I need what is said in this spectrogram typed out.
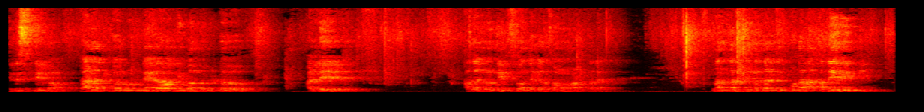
ತಿಳಿಸ್ತೀವಿ ನಾವು ಠಾಣಾಧಿಕಾರಿಗಳು ನೇರವಾಗಿ ಬಂದುಬಿಟ್ಟು ಅಲ್ಲಿ ಅದನ್ನು ನಿಲ್ಲಿಸುವಂತ ಕೆಲಸವನ್ನು ಮಾಡ್ತಾರೆ. ನಂತರ ದಿನದಲ್ಲಿ ಕೂಡ ಅದೇ ರೀತಿ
